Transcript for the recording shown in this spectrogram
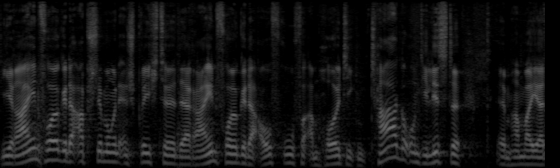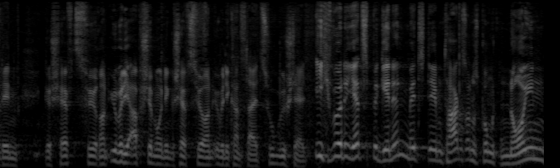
Die Reihenfolge der Abstimmungen entspricht der Reihenfolge der Aufrufe am heutigen Tage. Und die Liste ähm, haben wir ja den Geschäftsführern über die Abstimmung den Geschäftsführern über die Kanzlei zugestellt. Ich würde jetzt beginnen mit dem Tagesordnungspunkt 9,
